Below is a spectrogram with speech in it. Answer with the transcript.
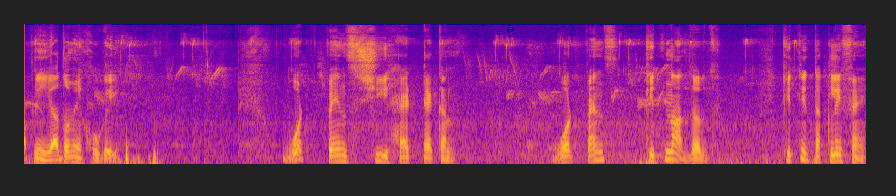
अपनी यादों में खो गई। What pains she had taken what pains कितना दर्द। कितनी तकलीफ़ें?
